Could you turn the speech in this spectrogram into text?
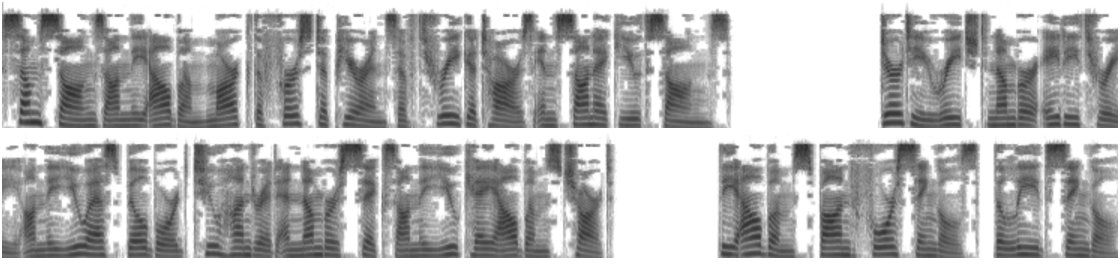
Some songs on the album mark the first appearance of three guitars in Sonic Youth songs. Dirty reached number 83 on the US Billboard 200 and number 6 on the UK Albums chart. The album spawned four singles, the lead single,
